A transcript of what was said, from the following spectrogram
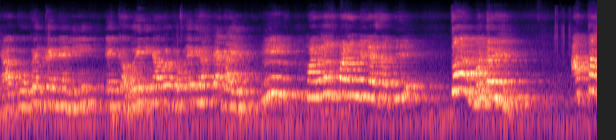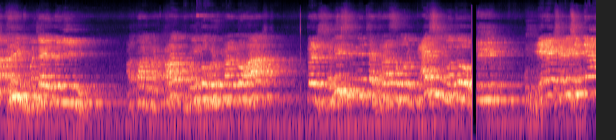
या कोकण कन्यांनी त्यांका होईनी नावं ठोकले घ्याल त्या गाई मनालाच पाडून गेली असतात ती तर मंडळी आता खरी मजा येतली आता नाकात मैंगो घडून आणलो हा तर शनी शिंदेच्या घरासमोर काय सीन होतो ए शनी शिंद्या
